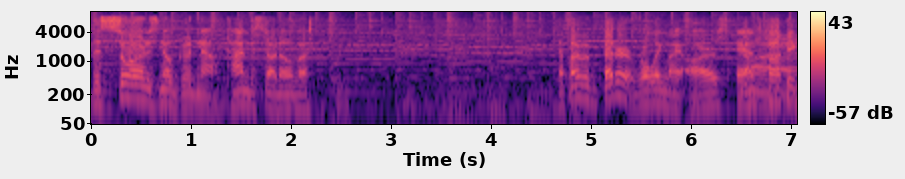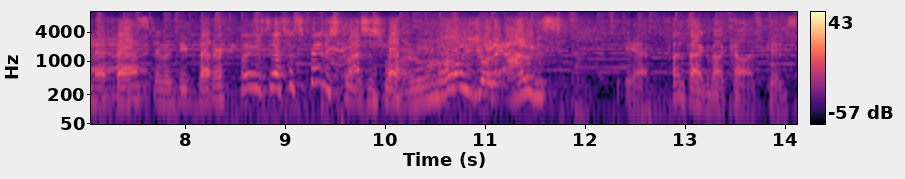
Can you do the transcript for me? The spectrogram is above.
This sword is no good now. Time to start over. If I were better at rolling my R's and talking that Ah. fast, it would be better. Well, that's what Spanish class is for. Roll your R's. Yeah. Fun fact about college kids.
